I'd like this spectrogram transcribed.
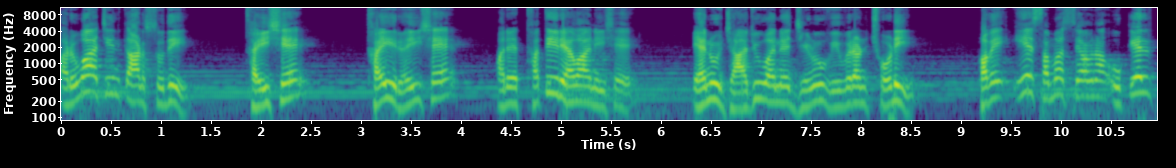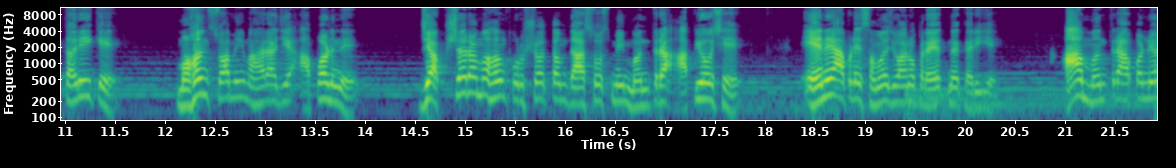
અર્વાચીન કાળ સુધી થઈ છે, થઈ રહી છે અને થતી રહેવાની છે. એનું જાજુ અને ઝીણું વિવરણ છોડી હવે એ સમસ્યાઓના ઉકેલ તરીકે મહંત સ્વામી મહારાજે આપણને જે અક્ષરમહમ પુરુષોત્તમ દાસોસ્મી મંત્ર આપ્યો છે, એને આપણે સમજવાનો પ્રયત્ન કરીએ. આ મંત્ર આપણને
